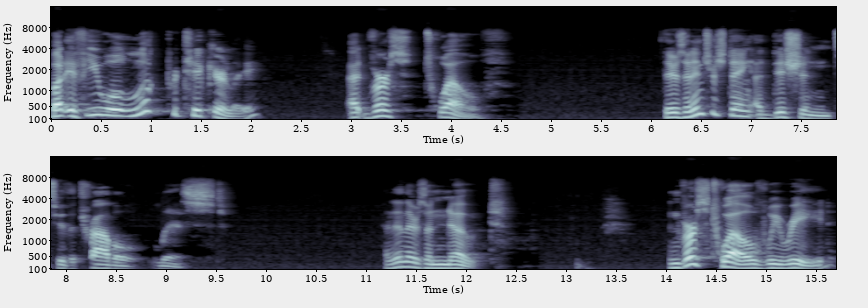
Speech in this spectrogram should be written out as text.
But if you will look particularly at verse 12, there's an interesting addition to the travel list. And then there's a note. In verse 12, we read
